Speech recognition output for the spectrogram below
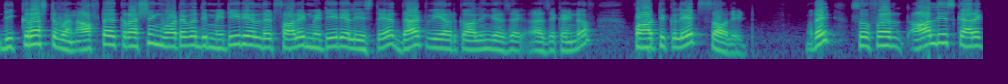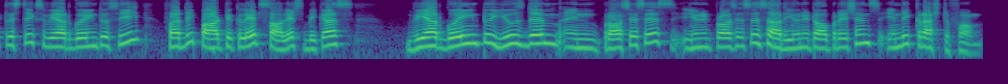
the crushed one. After crushing whatever the material that solid material is there that we are calling as a, as a kind of particulate solid right. So, for all these characteristics we are going to see for the particulate solids because we are going to use them in processes, unit processes or unit operations in the crushed form,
